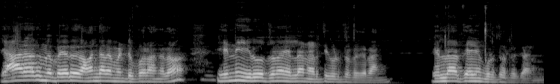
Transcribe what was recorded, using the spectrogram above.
யார் யார் இந்த பைரவர் அலங்காரம் பண்ணிட்டு போகிறாங்களோ என்ன இருபத்தொன்னு எல்லாம் நடத்தி கொடுத்துட்ருக்குறாங்க எல்லா தேவையும் கொடுத்துட்ருக்காங்க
